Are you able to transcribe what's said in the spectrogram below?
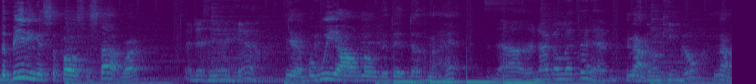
the beating is supposed to stop, right? Yeah, yeah. Yeah, but we all know that that does not happen. No, they're not gonna let that happen. No. It's gonna keep going. No.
